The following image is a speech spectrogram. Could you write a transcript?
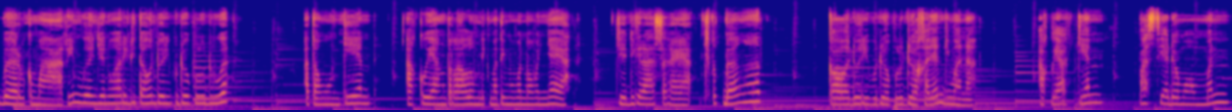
baru kemarin bulan Januari di tahun 2022 atau mungkin aku yang terlalu menikmati momen-momennya ya jadi kerasa kayak cepet banget kalau 2022 kalian gimana? Aku yakin pasti ada momen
